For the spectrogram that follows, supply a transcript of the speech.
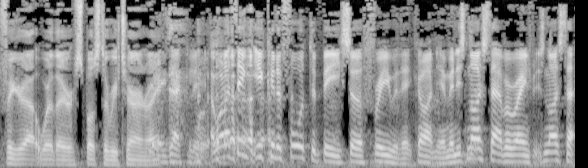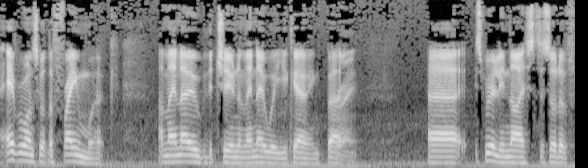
figure out where they're supposed to return, right? Yeah, exactly. well, I think you can afford to be sort of free with it, can't you? I mean, it's nice to have a range, but It's nice that everyone's got the framework and they know the tune and they know where you're going. But Right. uh, it's really nice to sort of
